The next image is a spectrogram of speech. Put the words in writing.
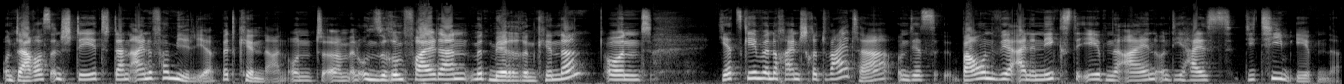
Und daraus entsteht dann eine Familie mit Kindern und ähm, in unserem Fall dann mit mehreren Kindern. Und Jetzt gehen wir noch einen Schritt weiter und jetzt bauen wir eine nächste Ebene ein und die heißt die Teamebene.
